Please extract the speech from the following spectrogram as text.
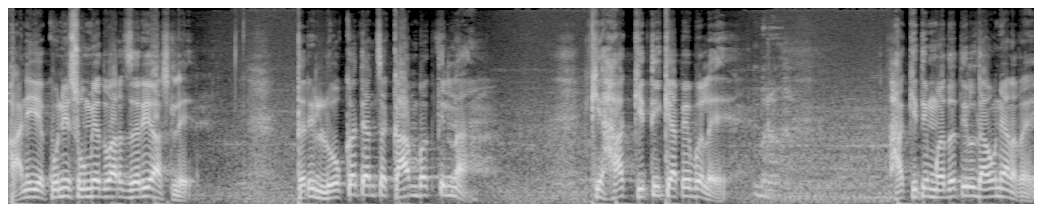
आणि एकोणीस उमेदवार जरी असले तरी लोक त्यांचं काम बघतील ना की हा किती कॅपेबल आहे. हा किती मदतीला धावून येणार आहे.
